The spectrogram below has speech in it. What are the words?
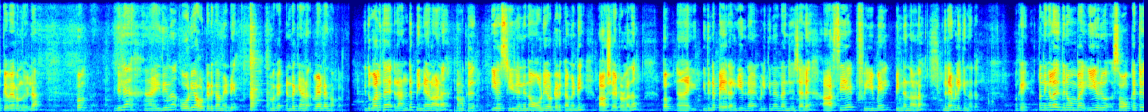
ഓക്കെ വേറൊന്നുമില്ല. അപ്പം ഇതിൽ ഇതിൽ നിന്ന് ഓഡിയോ ഔട്ട് എടുക്കാൻ വേണ്ടി നമുക്ക് എന്തൊക്കെയാണ് വേണ്ടതെന്ന് നോക്കാം. ഇതുപോലത്തെ രണ്ട് പിന്നുകളാണ് നമുക്ക് ഈ ഒരു സ്റ്റീരിയോയിൽ നിന്ന് ഓഡിയോ ഔട്ട് എടുക്കാൻ വേണ്ടി ആവശ്യമായിട്ടുള്ളത്. അപ്പം ഇതിന്റെ പേര് അല്ലെങ്കിൽ ഇതിനെ വിളിക്കുന്നത് എന്താണെന്ന് ചോദിച്ചാൽ ആർ സി എ ഫീമെയിൽ പിന്നെന്നാണ് ഇതിനെ വിളിക്കുന്നത്. ഓക്കെ അപ്പം നിങ്ങൾ ഇതിനു മുമ്പ് ഈ ഒരു സോക്കറ്റ്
